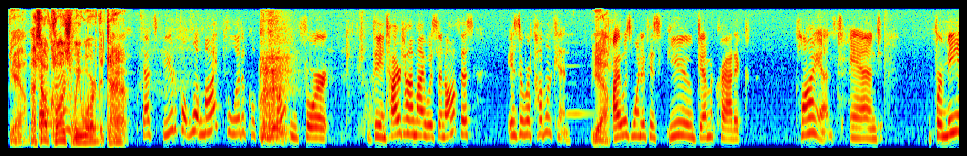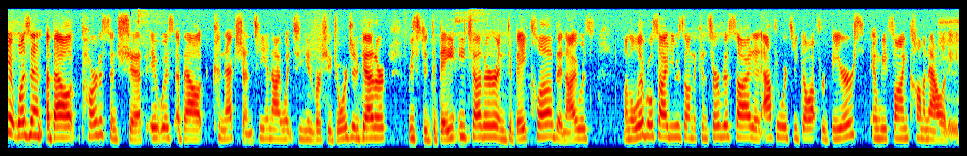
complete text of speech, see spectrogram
Yeah, that's, how close right. we were at the time. That's beautiful. Well, my political consultant for the entire time I was in office is a Republican. Yeah, I was one of his few Democratic clients. And for me, it wasn't about partisanship. It was about connections. He and I went to University of Georgia together. We used to debate each other in debate club. And I was on the liberal side, he was on the conservative side. And afterwards, we'd go out for beers and we'd find commonality.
